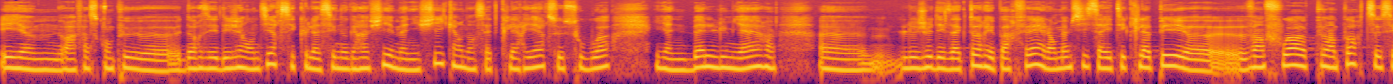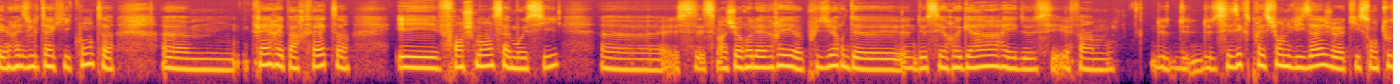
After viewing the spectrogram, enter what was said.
Et euh, enfin, ce qu'on peut euh, d'ores et déjà en dire, c'est que la scénographie est magnifique. Hein, dans cette clairière, ce sous-bois, il y a une belle lumière. Euh, le jeu des acteurs est parfait. Alors même si ça a été clapé 20 fois, peu importe, c'est le résultat qui compte. Claire est parfaite. Et franchement, Sam aussi. je relèverai plusieurs de, de ses regards et de ses, enfin, de, ces expressions de visage qui sont tout,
